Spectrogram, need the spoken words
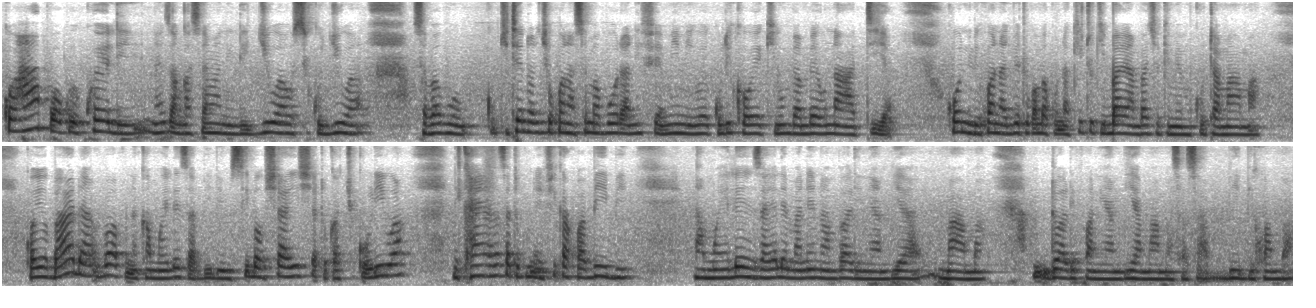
Kwa hapo kwa kweli naweza ngasema nilijua au sikujua, sababu kitendo alichokuwa nasema bora nife mimi we kuliko we kiumbe ambaye una hatia. Kwa hiyo nilikuwa najua tu kwamba kuna kitu kibaya ambacho kimemkuta mama. Kwa hiyo baada hapo nikamweleza bibi, msiba ushaisha, tukachukuliwa. Nikaenda sasa, tumefika kwa bibi, namweleza yale maneno ambayo aliniambia mama. Ndo aliponiambia mama sasa bibi kwamba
